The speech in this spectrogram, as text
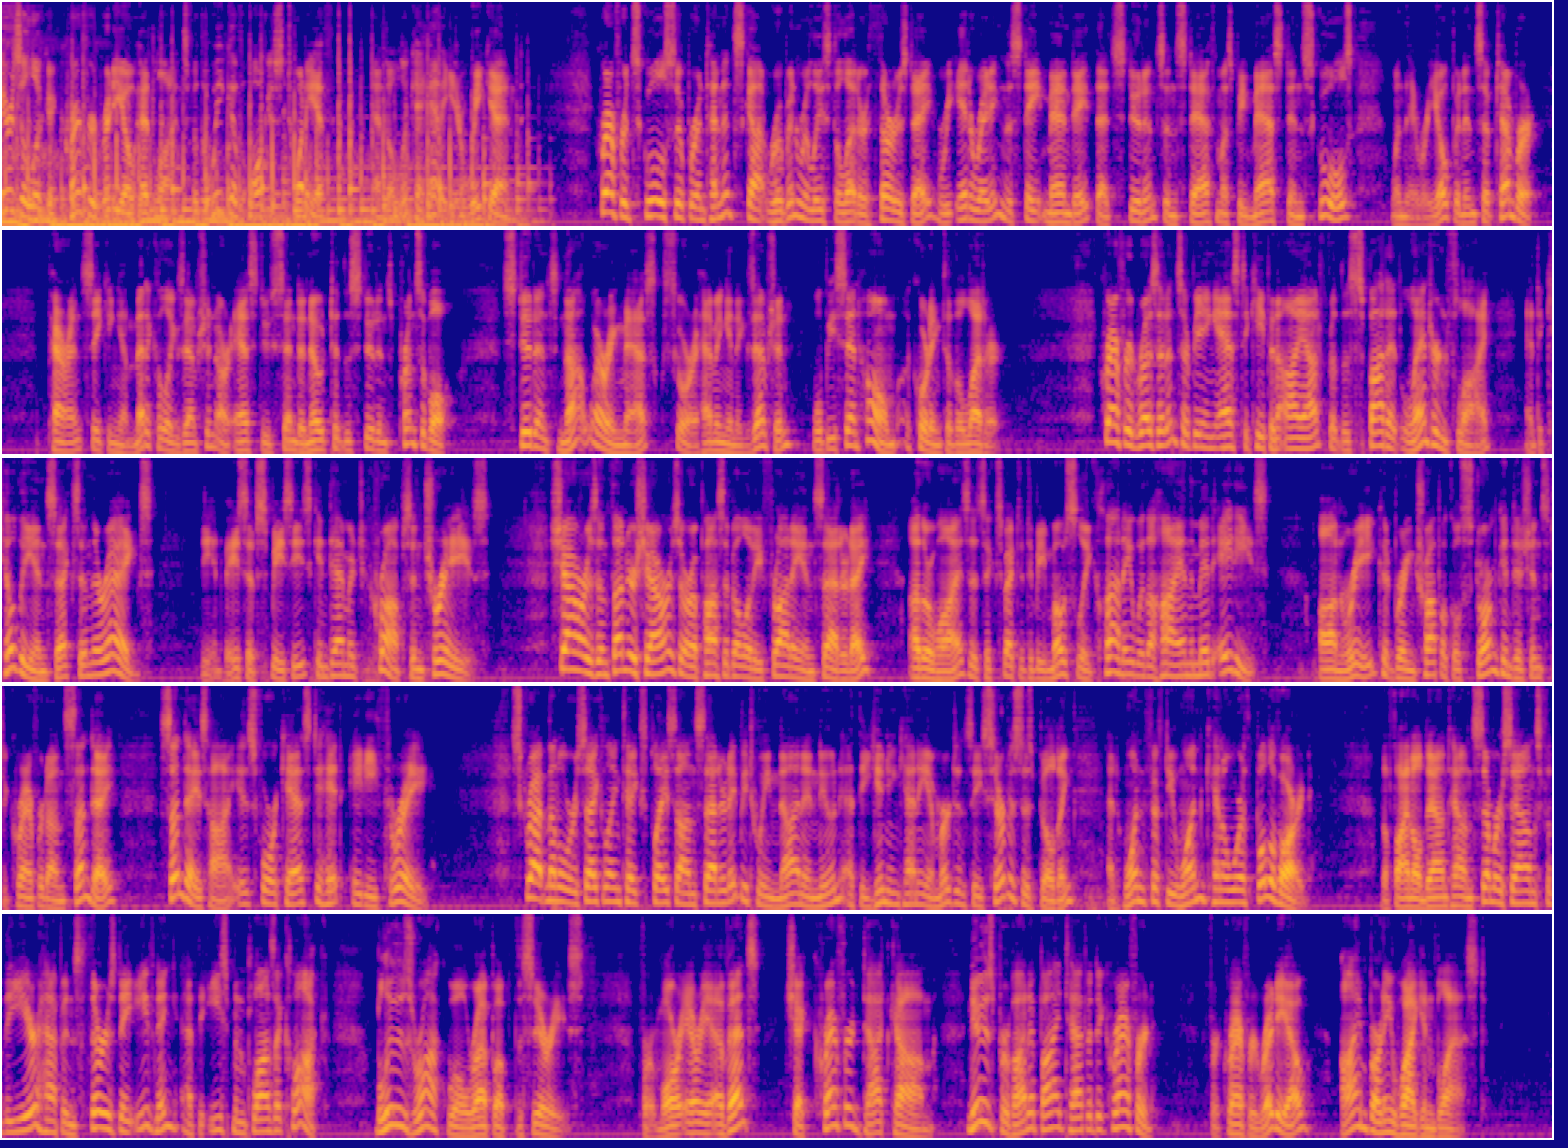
Here's a look at Cranford Radio headlines for the week of August 20th and a look ahead at your weekend. Cranford School Superintendent Scott Rubin released a letter Thursday reiterating the state mandate that students and staff must be masked in schools when they reopen in September. Parents seeking a medical exemption are asked to send a note to the student's principal. Students not wearing masks or having an exemption will be sent home, according to the letter. Cranford residents are being asked to keep an eye out for the spotted lanternfly and to kill the insects in their eggs. The invasive species can damage crops and trees. Showers and thunder showers are a possibility Friday and Saturday. Otherwise, it's expected to be mostly cloudy with a high in the mid 80s. Henri could bring tropical storm conditions to Cranford on Sunday. Sunday's high is forecast to hit 83. Scrap metal recycling takes place on Saturday between 9 and noon at the Union County Emergency Services Building at 151 Kenilworth Boulevard. The final downtown summer sounds for the year happens Thursday evening at the Eastman Plaza Clock. Blues Rock will wrap up the series. For more area events, check Cranford.com. News provided by TAPinto Cranford. For Cranford Radio, I'm Bernie Wagenblast.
